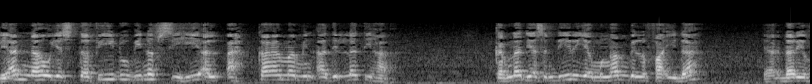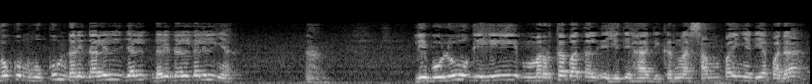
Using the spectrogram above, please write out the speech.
li'annahu yastafidu binafsihi al-ahkama min adillatiha. Karena dia sendiri yang mengambil faidah ya, dari hukum-hukum dari dalil dari dalil-dalilnya. Nah, libulughihi martabat al-ijtihadi karena sampainya dia pada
